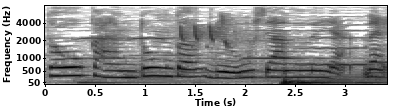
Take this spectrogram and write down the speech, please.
都感动得流下了眼泪。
